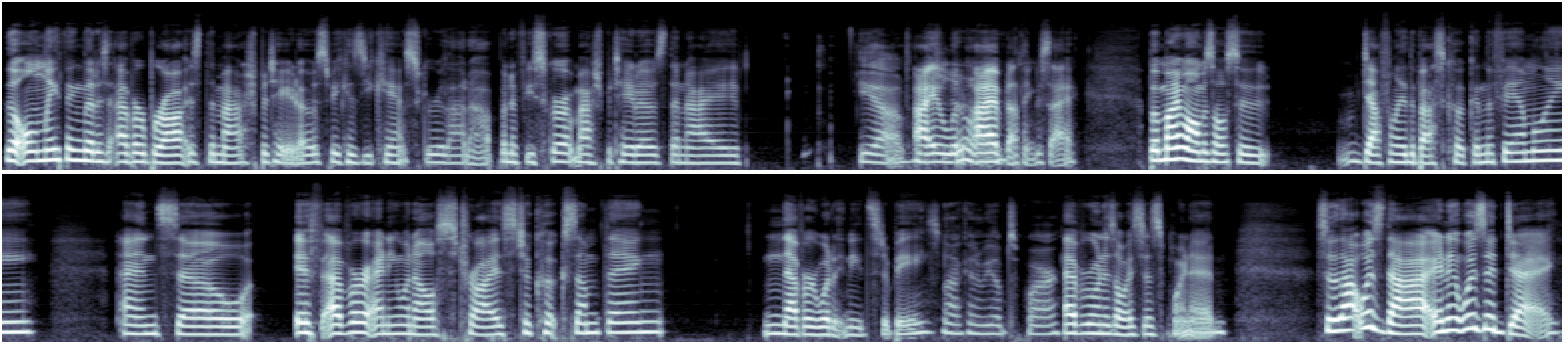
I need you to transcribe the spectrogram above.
The only thing that is ever brought is the mashed potatoes because you can't screw that up. And if you screw up mashed potatoes, then I Yeah. I doing? I have nothing to say. But my mom is also definitely the best cook in the family. And so if ever anyone else tries to cook something, never what it needs to be. It's not gonna be up to par. Everyone is always disappointed. So that was that and it was a day.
